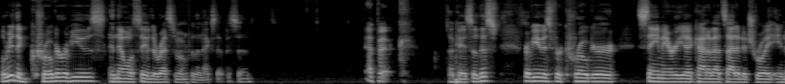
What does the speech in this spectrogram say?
We'll read the Kroger reviews, and then we'll save the rest of them for the next episode. Epic. Okay, so this review is for Kroger, same area, kind of outside of Detroit, in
